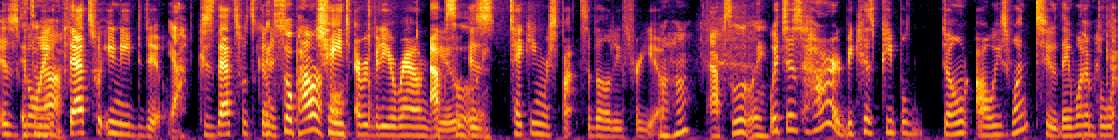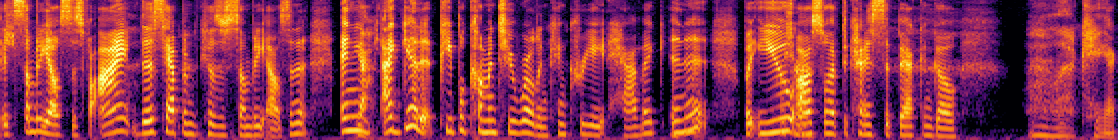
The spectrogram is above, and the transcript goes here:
is going. That's what you need to do. Yeah. Because that's what's going to so powerful. change everybody around you. Is taking responsibility for you, hmm Absolutely. which is hard because people don't always want to. They Oh want to. bel it's somebody else's fault. I this happened because of somebody else, and it, and Yeah. I get it. People come into your world and can create havoc in it, but you Mm-hmm. sure. also have to kind of sit back and go, oh, okay. I,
